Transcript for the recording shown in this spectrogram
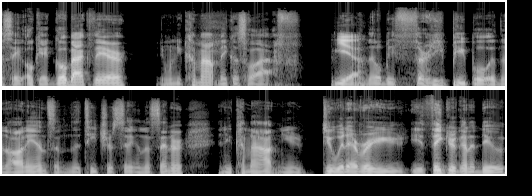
say, "Okay, go back there, when you come out, make us laugh." Yeah. and there'll be 30 people in the audience and the teacher's sitting in the center and you come out and you do whatever you, you think you're going to do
